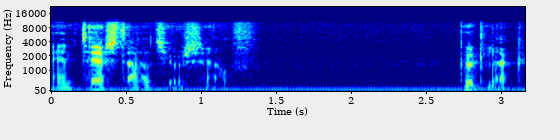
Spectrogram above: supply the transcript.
and test out yourself. Good luck.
